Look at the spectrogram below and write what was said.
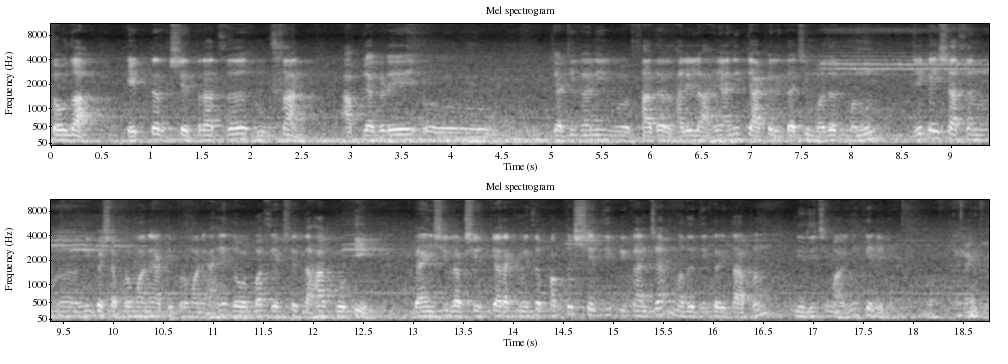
चौदा हेक्टर क्षेत्राचं नुकसान आपल्याकडे त्या ठिकाणी सादर झालेलं आहे आणि त्याकरिताची मदत म्हणून जे काही शासन निकषाप्रमाणे अटीप्रमाणे आहे जवळपास एकशे दहा कोटी ब्याऐंशी लक्ष इतक्या रकमेचं फक्त शेती पिकांच्या मदतीकरिता आपण निधीची मागणी केलेली आहे. थँक्यू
